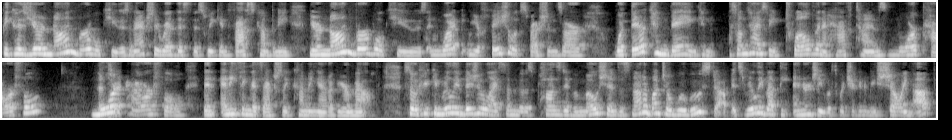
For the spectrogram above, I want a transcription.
because your nonverbal cues and i actually read this this week in fast company your nonverbal cues and what your facial expressions are what they're conveying can sometimes be 12 and a half times more powerful more right. powerful than anything that's actually coming out of your mouth. So if you can really visualize some of those positive emotions, it's not a bunch of woo-woo stuff. It's really about the energy with which you're going to be showing up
